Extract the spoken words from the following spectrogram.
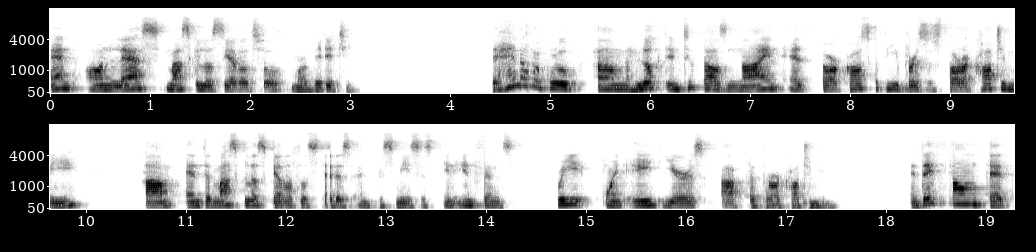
and on less musculoskeletal morbidity. The Hanover group um, looked in 2009 at thoracoscopy versus thoracotomy um, and the musculoskeletal status and cosmesis in infants 3.8 years after thoracotomy. And they found that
